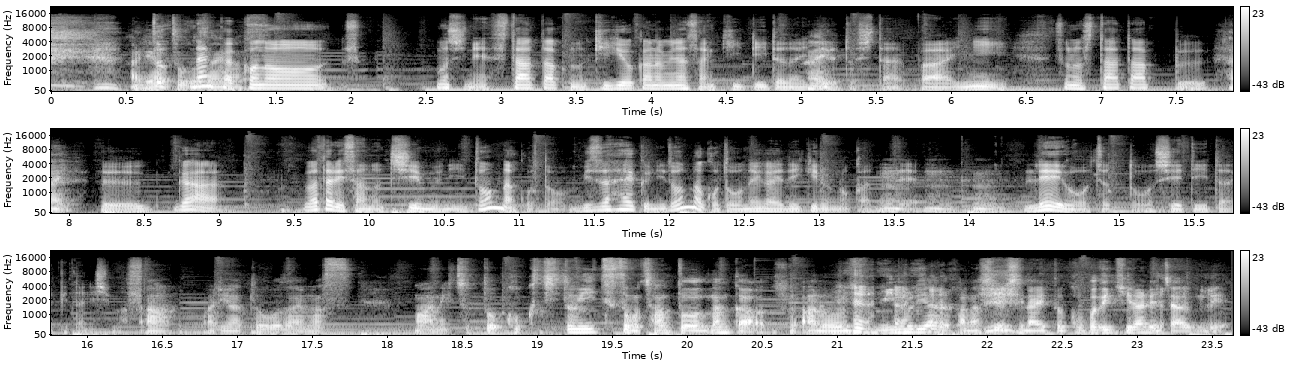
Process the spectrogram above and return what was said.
ありがとうございます。なんかこの、もしね、スタートアップの起業家の皆さん聞いていただいてるとした場合に、そのスタートアップはい。うが、渡さんのチームにどんなこと、ビズハイクにどんなことをお願いできるのかって、うんうんうん。例をちょっと教えていただけたりしますか？あ、ありがとうございます。まあね、ちょっと告知と言いつつもちゃんとなんか、あの、実りある話をしないとここで切られちゃうんで、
